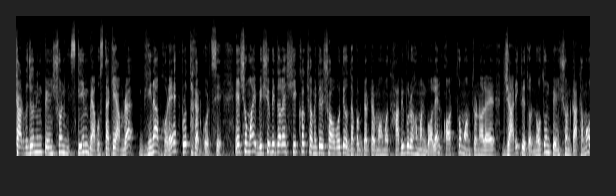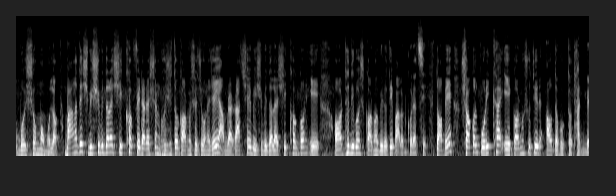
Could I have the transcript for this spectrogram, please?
সার্বজনীন পেনশন স্কিম ব্যবস্থাকে আমরা ঘৃণা ভরে প্রত্যাখ্যান করছি। এ সময় বিশ্ববিদ্যালয়ের শিক্ষক সমিতির সভাপতি অধ্যাপক ডক্টর মোহাম্মদ হাবিবুর রহমান বলেন, অর্থ মন্ত্রণালয়ের জারিকৃত নতুন পেনশন কাঠামো বৈষম্যমূলক। বাংলাদেশ বিশ্ববিদ্যালয় শিক্ষক ফেডারেশন ঘোষিত কর্মসূচি অনুযায়ী আমরা রাজশাহী বিশ্ববিদ্যালয়ের শিক্ষকগণ এ অর্ধ দিবস কর্মবিরতি পালন করেছি। তবে সকল পরীক্ষা এই কর্মসূচির আওতাভুক্ত থাকবে।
